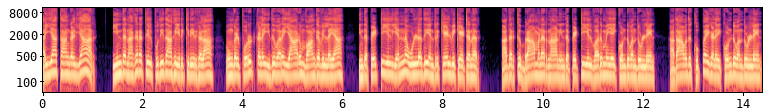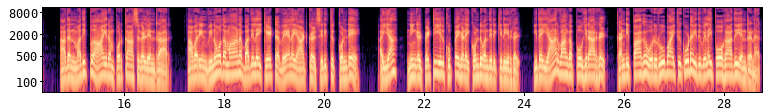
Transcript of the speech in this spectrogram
ஐயா தாங்கள் யார்? இந்த நகரத்தில் புதிதாக இருக்கிறீர்களா? உங்கள் பொருட்களை இதுவரை யாரும் வாங்கவில்லையா? இந்த பெட்டியில் என்ன உள்ளது? என்று கேள்வி கேட்டனர். அதற்கு பிராமணர் நான் இந்த பெட்டியில் வறுமையை கொண்டு வந்துள்ளேன். அதாவது குப்பைகளை கொண்டு வந்துள்ளேன். அதன் மதிப்பு ஆயிரம் பொற்காசுகள் என்றார். அவரின் வினோதமான பதிலை கேட்ட வேலை ஆட்கள் சிரித்துக்கொண்டே ஐயா நீங்கள் பெட்டியில் குப்பைகளை கொண்டு வந்திருக்கிறீர்கள். இதை யார் வாங்கப் போகிறார்கள்? கண்டிப்பாக ஒரு ரூபாய்க்கு கூட இது விலை போகாது என்றனர்.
